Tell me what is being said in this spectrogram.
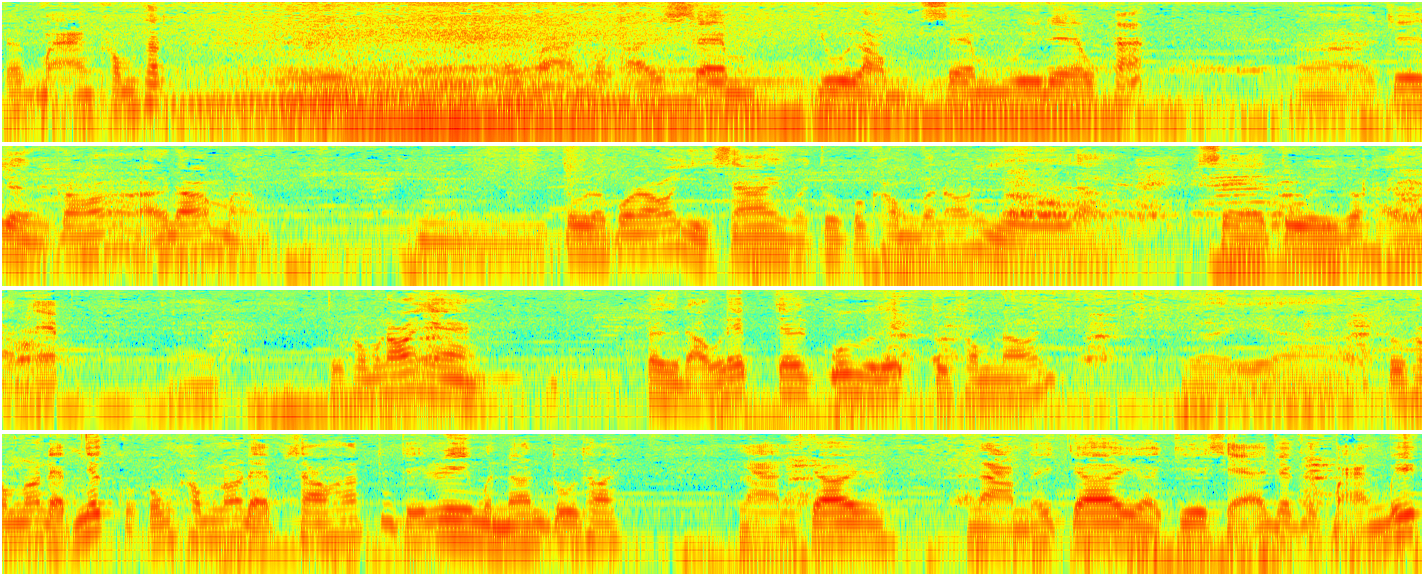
các bạn không thích thì các bạn có thể xem vui lòng xem video khác. À, chứ đừng có ở đó mà um, tôi đâu có nói gì sai và tôi cũng không có nói gì là xe tôi có thể là đẹp. À, tôi không nói nha. Từ đầu clip tới cuối clip tôi không nói. Rồi à, tôi không nói đẹp nhất và cũng không nói đẹp sao hết chỉ riêng mình nên tôi thôi. Làm chơi làm để chơi rồi chia sẻ cho các bạn biết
